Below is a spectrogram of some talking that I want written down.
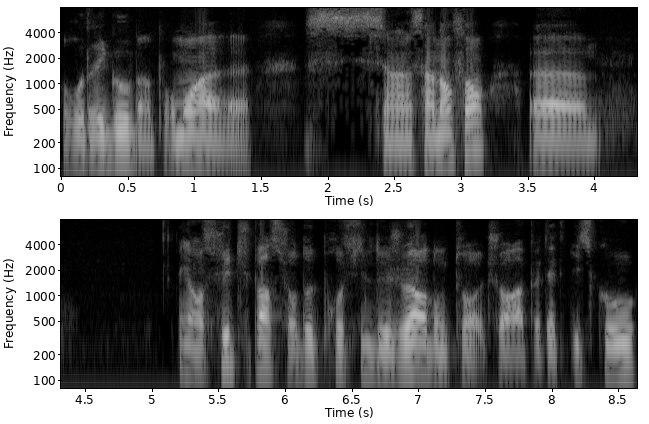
Rodrigo, ben pour moi, euh, c'est un, un, enfant. Euh, et ensuite, tu pars sur d'autres profils de joueurs, donc tu, auras peut-être Isco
